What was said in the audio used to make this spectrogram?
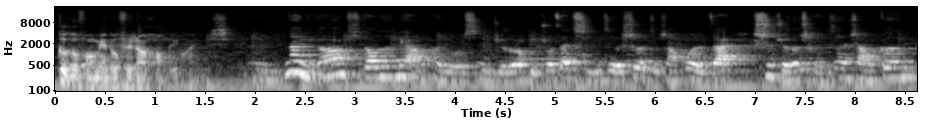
各个方面都非常好的一款游戏。嗯，那你刚刚提到的那两款游戏，你觉得比如说在情节设计上，或者在视觉的呈现上，跟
